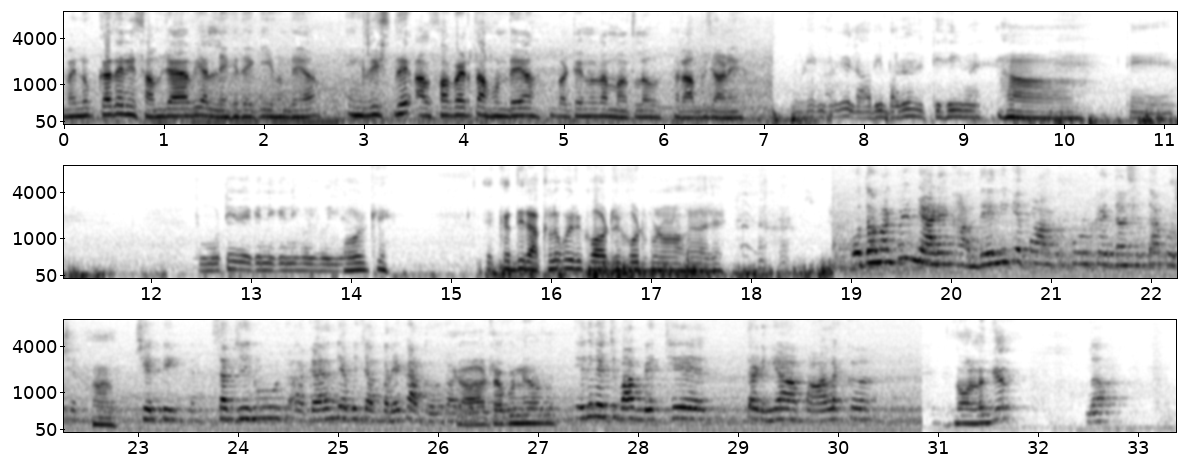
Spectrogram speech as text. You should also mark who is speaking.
Speaker 1: ਮੈਨੂੰ ਕਦੇ ਨਹੀਂ ਸਮਝ ਆਇਆ ਵੀ ਇਹ ਲਿਖਦੇ ਕੀ ਹੁੰਦੇ ਆ। ਇੰਗਲਿਸ਼ ਦੇ ਅਲਫਾਬੈਟ ਤਾਂ ਹੁੰਦੇ ਆ ਬਟ ਇਹਨਾਂ ਦਾ ਮਤਲਬ ਰੱਬ ਜਾਣੇ।
Speaker 2: ਥੋੜੀ ਮਾੜੀ ਲਾ ਵੀ ਬਦਲ ਦਿੱਤੀ ਸੀ ਮੈਂ।
Speaker 1: ਹਾਂ।
Speaker 2: ਤੇ ਤੂੰ ਮੋਟੀ ਦੇ ਕਿੰਨੀ ਕਿੰਨੀ ਹੋਈ ਹੋਈ ਹੈ
Speaker 1: ਹੋਰ ਕੀ? ਇੱਕ ਅੱਧੀ ਰੱਖ ਲਓ ਕੋਈ ਰਿਕਾਰਡ ਰਿਕਾਰਡ ਬਣਾਉਣਾ ਹੋਇਆ ਜੇ
Speaker 3: ਉਦਾਂ ਮੈਂ ਵੀ ਨਿਆਣੇ ਖਾਂਦੇ ਨਹੀਂ ਕਿ ਪਾਲਕ ਪੂਲਕ ਇਦਾਂ ਸਿੱਧਾ ਕੁਛ।
Speaker 1: ਹਾਂ।
Speaker 3: ਛੇਤੀ ਸਬਜ਼ੀ ਨੂੰ ਅਹ ਕਹਿ ਦਿੰਦੇ ਆ ਵੀ ਚੱਲ ਪਰੇ ਕਰ ਦੋ।
Speaker 1: ਆਟਾ ਕੋਨੇ ਉਹ
Speaker 3: ਇਹਦੇ ਵਿੱਚ ਬਾ ਮੇਥੇ ਧਨੀਆ ਪਾਲਕ।
Speaker 1: ਨੌਣ ਲੱਗਿਆ?
Speaker 3: ਨਾ।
